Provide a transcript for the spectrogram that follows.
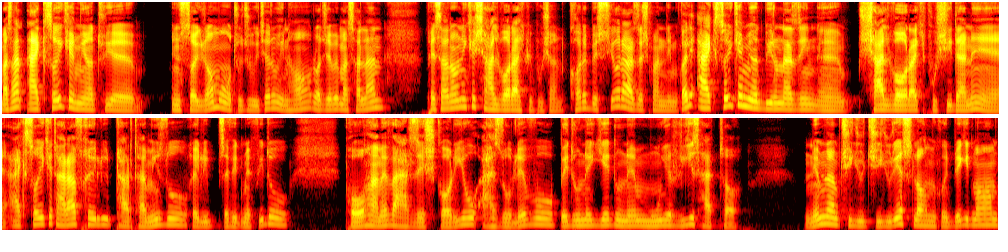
مثلا عکسایی که میاد توی اینستاگرام و تو توییتر و اینها راجبه مثلا پسرانی که شلوارک بپوشن کار بسیار ارزشمندی می‌کنه. ولی عکسایی که میاد بیرون از این شلوارک پوشیدنه عکسایی که طرف خیلی ترتمیز و خیلی سفید مفید و پا همه ورزشکاری و ازوله و بدون یه دونه موی ریز حتی. نمی‌دونم چی جور چی جوری اصلاح می‌کنید. بگید ما هم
